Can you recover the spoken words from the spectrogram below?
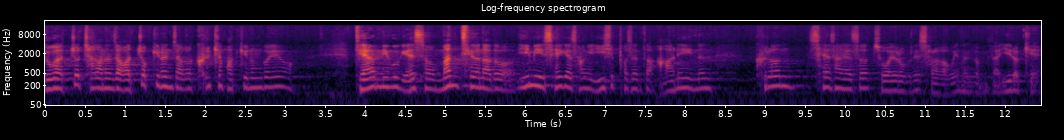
누가 쫓아가는 자와 쫓기는 자가 그렇게 바뀌는 거예요. 대한민국에서만 태어나도 이미 세계 상위 20% 안에 있는 그런 세상에서 저와 여러분이 살아가고 있는 겁니다. 이렇게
